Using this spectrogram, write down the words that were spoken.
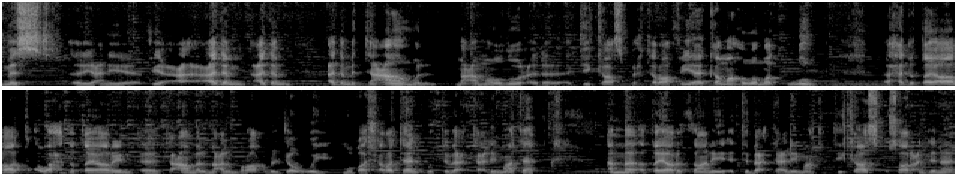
مس يعني في عدم عدم عدم التعامل مع موضوع التيكاس باحترافية كما هو مطلوب. أحد الطيارات أو أحد الطيارين آه، تعامل مع المراقب الجوي مباشرة واتبع تعليماته. أما الطيار الثاني اتبع تعليمات التيكاس وصار عندنا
